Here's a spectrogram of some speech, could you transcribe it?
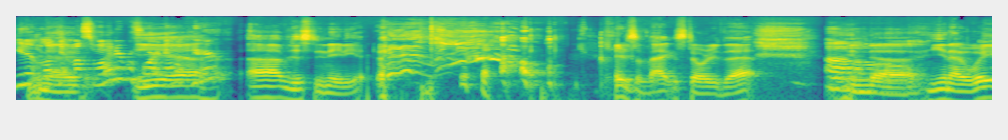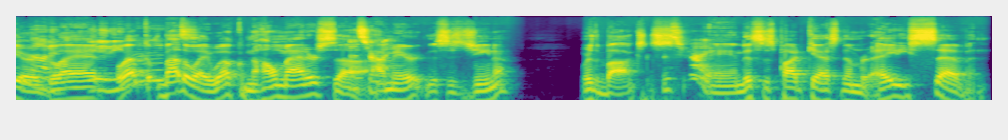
You didn't You look at my sweater before I got up here? I'm just an idiot. There's a backstory to that. And, uh, you know, we are Oh. Glad. Welcome, by the way, welcome to Home Matters. Uh, That's right. I'm Eric. This is Gina. We're the Boggses. That's right. And this is podcast number 87.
